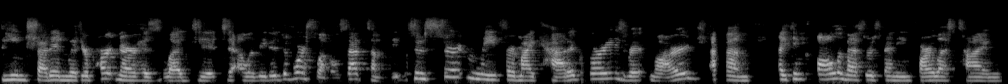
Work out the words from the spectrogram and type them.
Being shut in with your partner has led to, to elevated divorce levels. That's something. So certainly for my categories writ large um, i think all of us are spending far less time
